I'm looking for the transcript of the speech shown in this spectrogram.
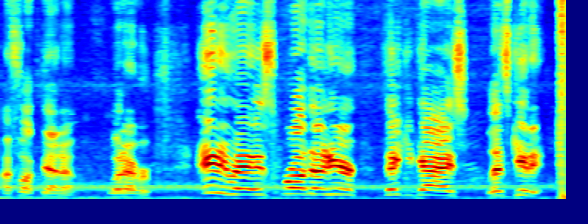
I fucked that up. Whatever. Anyways, we're all done here. Thank you guys. Let's get it.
